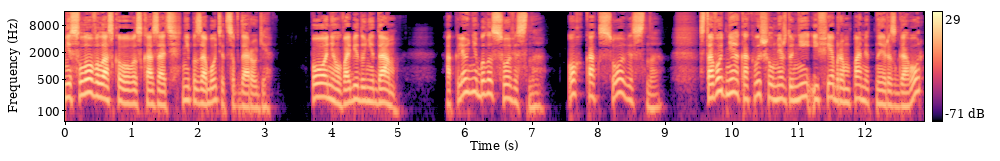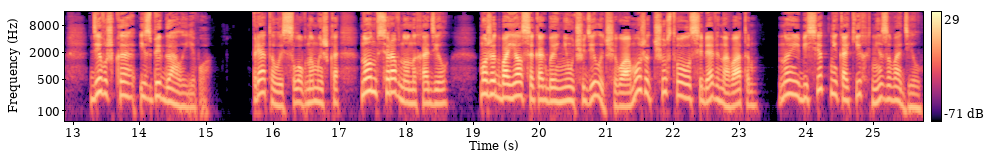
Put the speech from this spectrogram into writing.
Ни слова ласкового сказать, ни позаботиться в дороге. Понял, в обиду не дам. А Клёне было совестно. Ох, как совестно. С того дня, как вышел между ней и Фебром памятный разговор, девушка избегала его. Пряталась, словно мышка, но он все равно находил. Может, боялся, как бы не учудило чего, а может, чувствовал себя виноватым. Но и бесед никаких не заводил.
